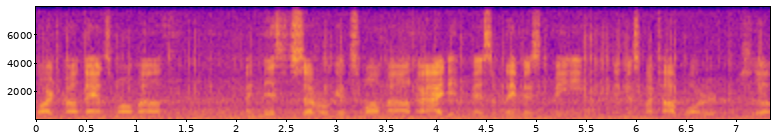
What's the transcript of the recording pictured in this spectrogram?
largemouth and smallmouth. I missed several good smallmouth. I didn't miss them. They missed me. They missed my top water. So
